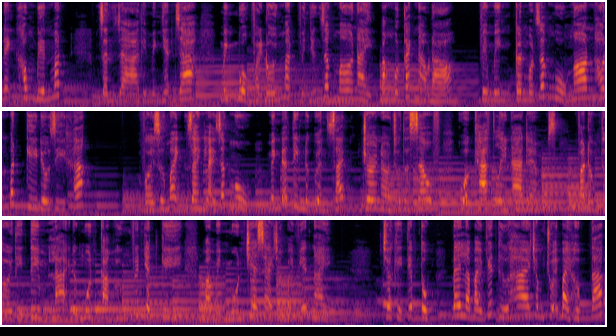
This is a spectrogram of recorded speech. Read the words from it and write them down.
định không biến mất Dần già thì mình nhận ra mình buộc phải đối mặt với những giấc mơ này bằng một cách nào đó vì mình cần một giấc ngủ ngon hơn bất kỳ điều gì khác. Với sứ mệnh giành lại giấc ngủ, mình đã tìm được quyển sách Journal to the Self của Kathleen Adams và đồng thời thì tìm lại được nguồn cảm hứng viết nhật ký mà mình muốn chia sẻ trong bài viết này. Trước khi tiếp tục, đây là bài viết thứ hai trong chuỗi bài hợp tác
